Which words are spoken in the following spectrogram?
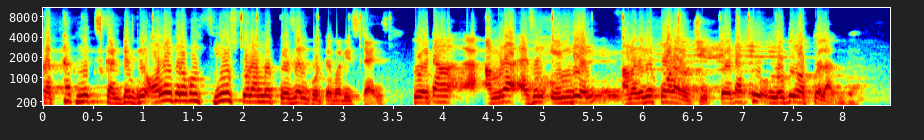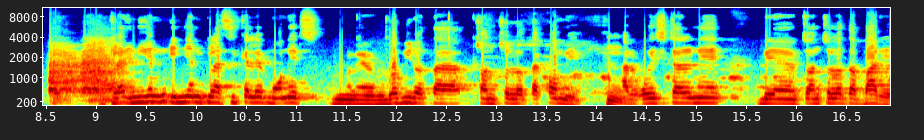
Kathak mix contemporary অনেক রকম ফিউজ করে আমরা প্রেজেন্ট করতে পারি স্টাইলস তো এটা আমরা অ্যাজ এন ইন্ডিয়ান আমাদেরকে করা উচিত। তো এটা একটু নতুনত্ব লাগবে। ইন্ডিয়ান ইন্ডিয়ান ক্লাসিক্যালে মনের মানে গভীরতা চঞ্চলতা কমে। আর ওয়েস্টার্নে চঞ্চলতা বাড়ে।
